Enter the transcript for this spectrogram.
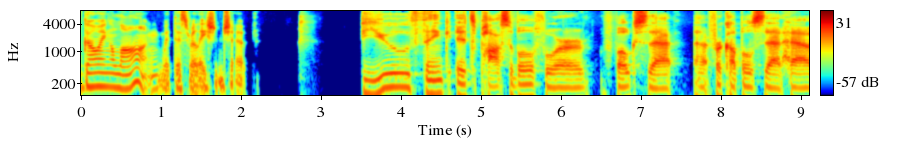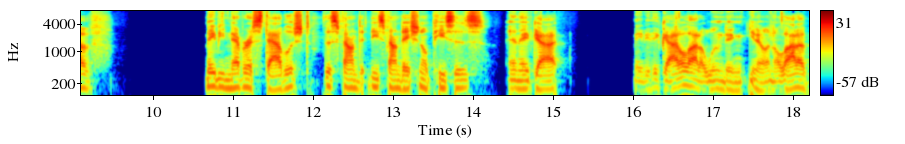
going along with this relationship. Do you think it's possible for folks that, uh, for couples that have maybe never established this found these foundational pieces, and they've got maybe they've got a lot of wounding, you know, and a lot of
